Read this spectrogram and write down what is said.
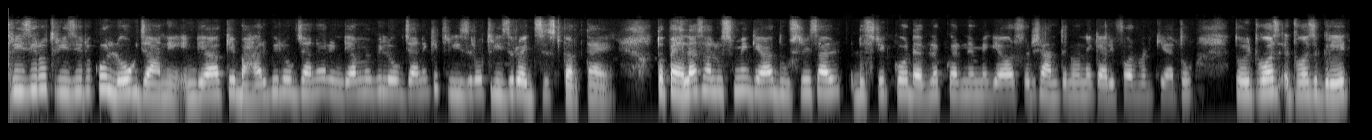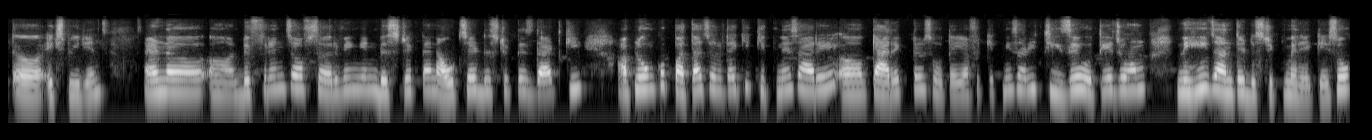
थ्री ज़ीरो थ्री ज़ीरो को लोग जाने इंडिया के बाहर भी लोग जाने और इंडिया में भी लोग जाने कि three zero three zero exist करता है। तो पहला साल उसमें गया, दूसरे साल डिस्ट्रिक्ट को डेवलप करने में गया और फिर शांतनु ने कैरी फॉरवर्ड किया तो तो it was it was a great experience and difference of serving in district and outside district is that कि आप लोगों को पता चलता है कि कितने सारे कैरेक्टर्स uh, होते हैं या फिर कितनी सारी चीज़ें होती है जो हम नहीं जानते डिस्ट्रिक्ट में रह के। सो so,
